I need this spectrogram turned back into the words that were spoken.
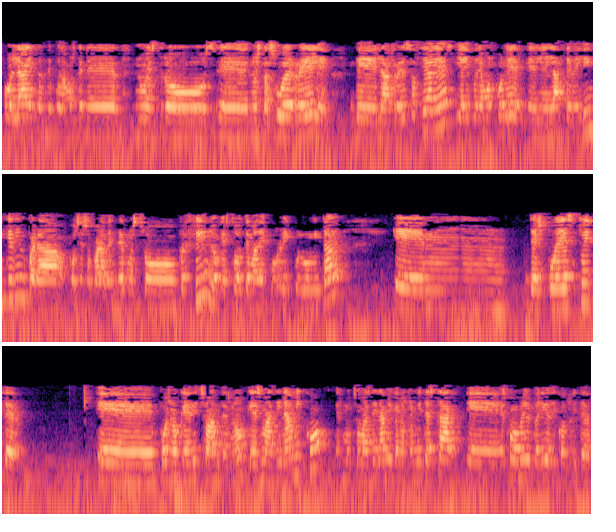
online donde podamos tener nuestros, nuestras URL de las redes sociales y ahí podríamos poner el enlace de LinkedIn para, pues eso, para vender nuestro perfil, lo que es todo tema de currículum y tal. Eh, después Twitter, eh, pues lo que he dicho antes, ¿no? Que es más dinámico, es mucho más dinámico, nos permite estar, eh, es como ver el periódico Twitter,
